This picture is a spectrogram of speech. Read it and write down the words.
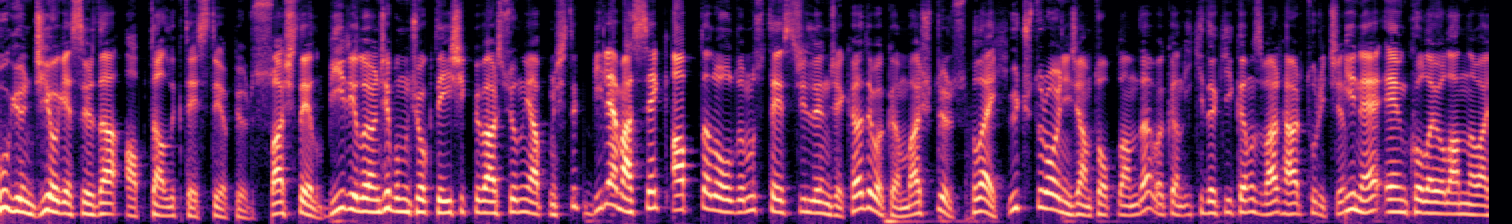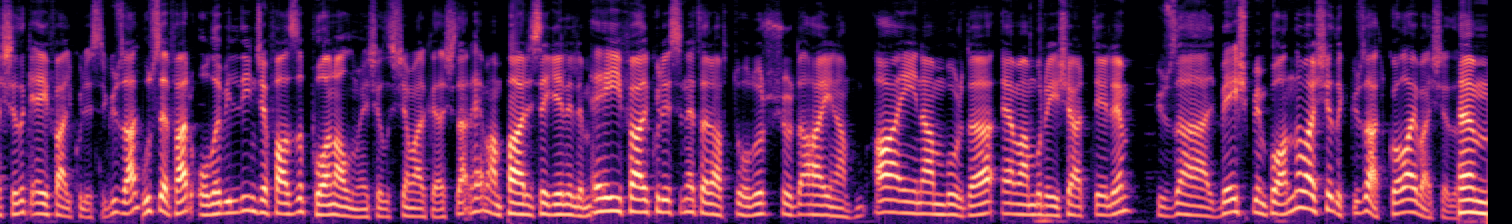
Bugün GeoGuessr'da aptallık testi yapıyoruz. Başlayalım. Bir yıl önce bunun çok değişik bir versiyonu yapmıştık. Bilemezsek aptal olduğumuz tescillenecek. Hadi bakalım başlıyoruz. Play. 3 tur oynayacağım toplamda. Bakalım 2 dakikamız var her tur için. Yine en kolay olanla başladık. Eyfel Kulesi. Güzel. Bu sefer olabildiğince fazla puan almaya çalışacağım arkadaşlar. Hemen Paris'e gelelim. Eyfel Kulesi ne tarafta olur? Şurada aynen. Aynen burada. Hemen burayı işaretleyelim. Güzel. 5000 puanla başladık. Güzel. Kolay başladı. Hem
